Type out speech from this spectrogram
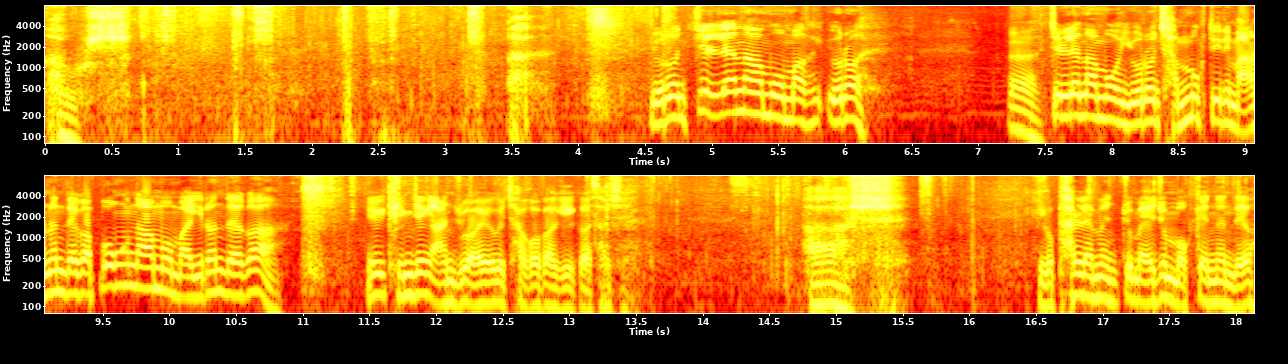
아우, 씨. 요런 찔레나무 막 요런 예, 찔레나무 요런 잡목들이 많은 데가 뽕나무 막 이런 데가 여기 굉장히 안 좋아요. 여기 작업하기가 사실. 아씨. 이거 팔려면 좀 애좀 먹겠는데요.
